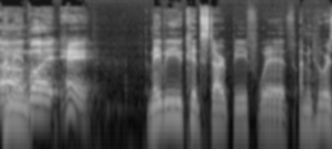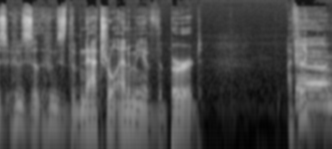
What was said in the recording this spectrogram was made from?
Uh, I mean- but hey, maybe you could start beef with. I mean, who is who's the, who's the natural enemy of the bird? I feel um,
